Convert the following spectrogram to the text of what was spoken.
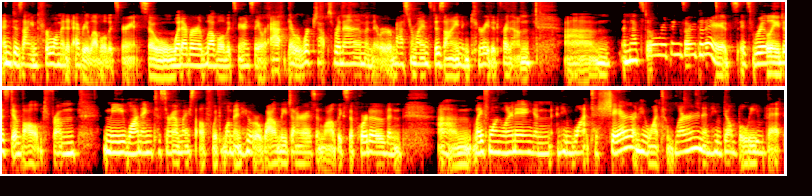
and designed for women at every level of experience. So, whatever level of experience they were at, there were workshops for them and there were masterminds designed and curated for them. Um, and that's still where things are today. It's it's really just evolved from me wanting to surround myself with women who are wildly generous and wildly supportive and um, lifelong learning and, and who want to share and who want to learn and who don't believe that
